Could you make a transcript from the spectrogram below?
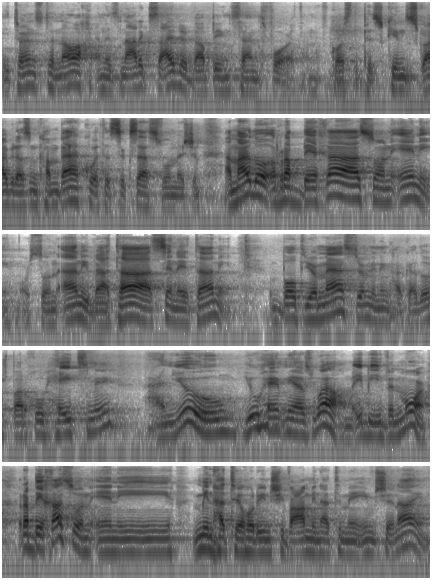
he turns to Noah and is not excited about being sent forth. And of course, the Pesukim describe it doesn't come back with a successful mission. Amar lo rabbecha son'eni, or son'ani, vata senetani. Both your master, meaning Hakadosh Baruch Hu, hates me, and you, you hate me as well, maybe even more. Rabbecha son'eni min hatehorin shiva min hatemeim shenayim.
